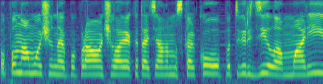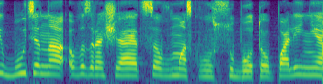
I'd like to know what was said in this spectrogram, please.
Уполномоченная по правам человека Татьяна Москалькова подтвердила, Мария Бутина возвращается в Москву в субботу. По линии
